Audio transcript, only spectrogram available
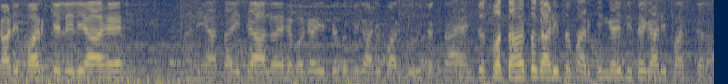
गाडी पार्क केलेली आहे. आणि आता इथे आलो आहे हे बघा इथे तुम्ही गाडी पार्क करू शकता. यांचं स्वतःचं गाडीचं पार्किंग आहे. तिथे गाडी पार्क करा.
